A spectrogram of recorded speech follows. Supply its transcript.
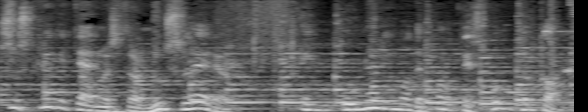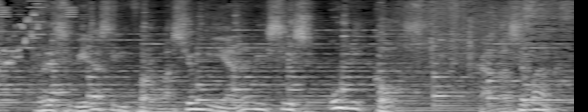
Suscríbete a nuestro newsletter en unánimodeportes.com. Recibirás información y análisis únicos cada semana.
